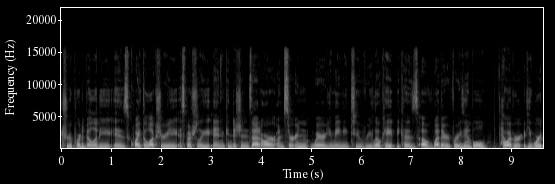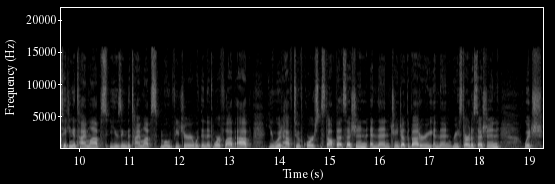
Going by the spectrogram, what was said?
true portability is quite the luxury, especially in conditions that are uncertain where you may need to relocate because of weather, for example. However, if you were taking a time lapse using the time lapse mode feature within the Dwarf Lab app, you would have to, of course, stop that session and then change out the battery and then restart a session, which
